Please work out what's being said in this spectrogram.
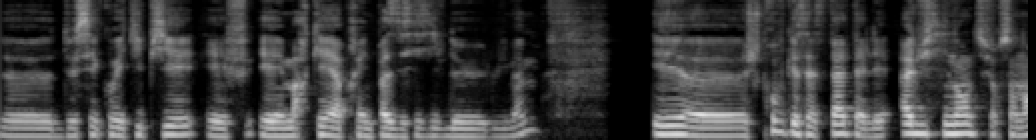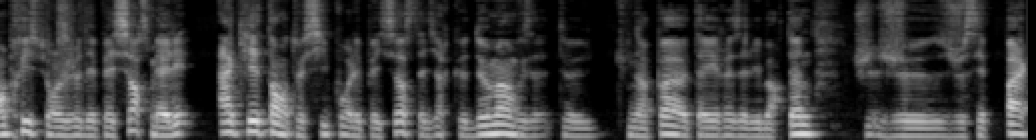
euh, de ses coéquipiers est, marqué après une passe décisive de lui-même. Et euh, je trouve que cette stat, elle est hallucinante sur son emprise sur le jeu des Pacers, mais elle est inquiétante aussi pour les Pacers. C'est-à-dire que demain, vous tu n'as pas Tyrese Halliburton. Je ne sais pas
